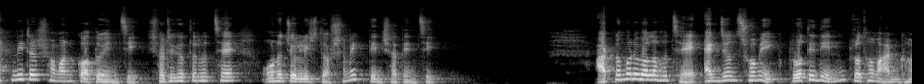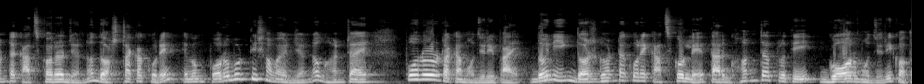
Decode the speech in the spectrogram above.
এক মিটার সমান কত ইঞ্চি? সঠিক উত্তর হচ্ছে উনচল্লিশ দশমিক তিন সাত ইঞ্চি। আট নম্বরে বলা হচ্ছে, একজন শ্রমিক প্রতিদিন প্রথম আট ঘণ্টা কাজ করার জন্য দশ টাকা করে এবং পরবর্তী সময়ের জন্য ঘন্টায় পনেরো টাকা মজুরি পায়। দৈনিক দশ ঘণ্টা করে কাজ করলে তার ঘণ্টা প্রতি গড় মজুরি কত?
